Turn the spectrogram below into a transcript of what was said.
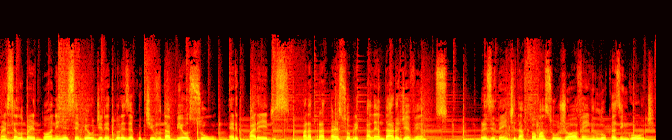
Marcelo Bertoni recebeu o diretor executivo da Biosul, Érico Paredes, para tratar sobre calendário de eventos. O presidente da FamaSul Jovem, Lucas Ingold,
